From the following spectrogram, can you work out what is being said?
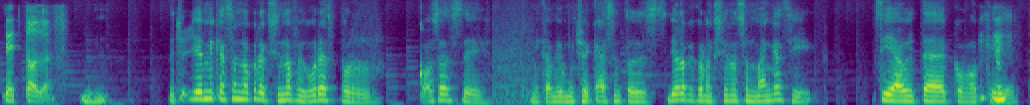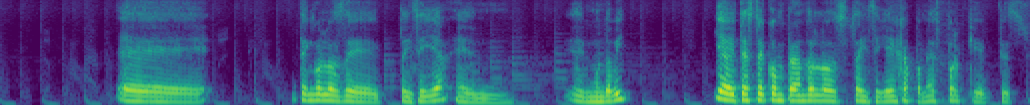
De todo. De hecho, yo en mi caso no colecciono figuras por cosas de me cambió mucho de casa, entonces yo lo que colecciono son mangas y sí, ahorita como que eh, tengo los de Seiya en, en Mundo Beat y ahorita estoy comprando los Seiya en japonés porque pues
